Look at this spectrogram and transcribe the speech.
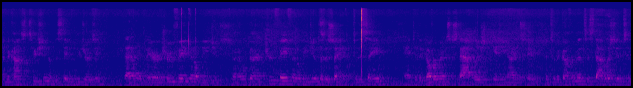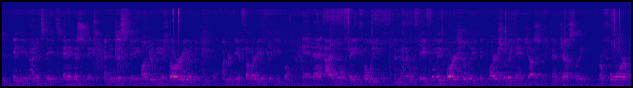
and the Constitution of the State of New Jersey, that I will bear true faith and allegiance that I will bear true faith and allegiance to the same to the same and to the governments established in the United States. And to the governments established into, in the United States. And in this state, and in this state. Under the authority of the people, under the authority of the people, and that I will faithfully, and that I will faithfully, impartially, impartially, and justly. And justly. Perform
